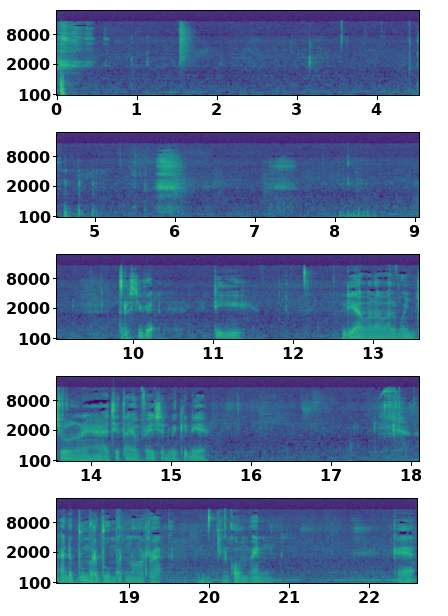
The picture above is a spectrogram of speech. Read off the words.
Terus juga di di awal-awal munculnya Citayam Fashion Week ini ya ada boomer-boomer Nora yang komen kayak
